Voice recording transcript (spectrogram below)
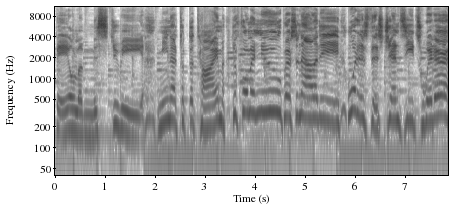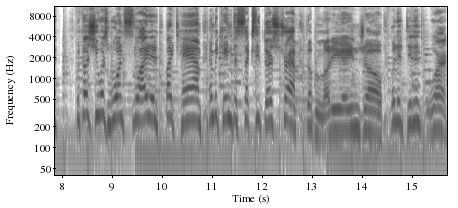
veil of mystery. Mina took the time to form a new personality. What is this, Gen Z Twitter? Because she was once slighted by Tam and became the sexy thirst trap, the bloody angel. But it didn't work.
